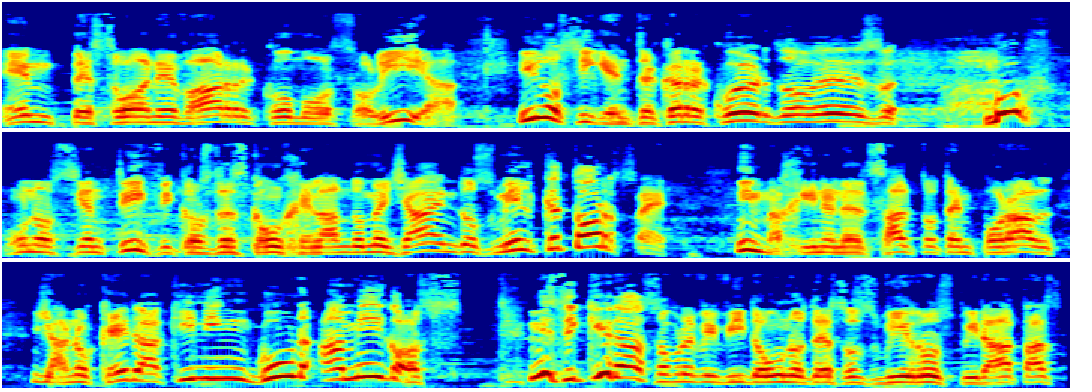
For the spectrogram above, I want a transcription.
empezó a nevar como solía. Y lo siguiente que recuerdo es... ¡Uf! Unos científicos descongelándome ya en 2014. Imaginen el salto temporal. Ya no queda aquí ningún amigos. Ni siquiera ha sobrevivido uno de esos virus piratas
